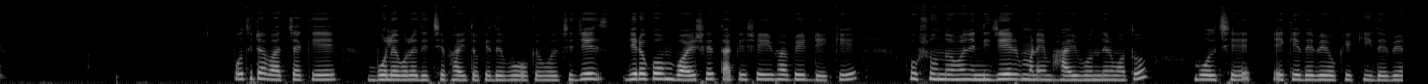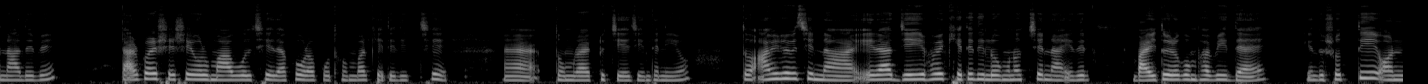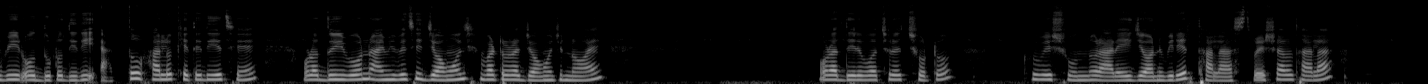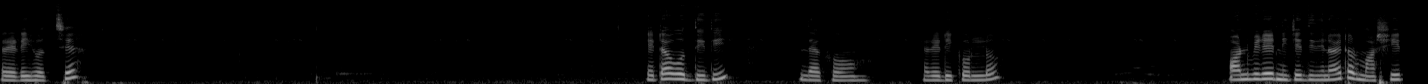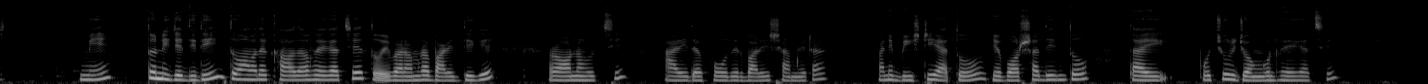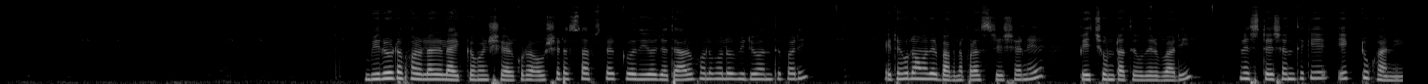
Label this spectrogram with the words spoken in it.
প্রতিটা বাচ্চাকে বলে বলে দিচ্ছে, ভাই তোকে দেবো, ওকে বলছে। যে যেরকম বয়সে তাকে সেইভাবে ডেকে খুব সুন্দর মানে নিজের মানে ভাই বোনদের মতো বলছে, একে দেবে, ওকে কি দেবে, না দেবে? তারপরে শেষে ওর মা বলছে, দেখো, ওরা প্রথমবার খেতে দিচ্ছে তোমরা একটু চেয়ে চিনতে নিও। তো আমি ভেবেছি, না, এরা যেইভাবে খেতে দিল, মনে হচ্ছে না এদের বাড়ি তো এরকমভাবেই দেয়। কিন্তু সত্যি অনবীর ও দুটো দিদি এত ভালো খেতে দিয়েছে। ওরা দুই বোন, আমি ভেবেছি যমজ, বাট ওরা যমজ নয়। ওরা দেড় বছরের ছোট। খুবই সুন্দর। আর এই যে অনবীরের থালা স্পেশাল থালা রেডি হচ্ছে। এটা ওর দিদি। দেখো রেডি করল। অনবীরের নিজের দিদি নয়, এটা ওর মাসির মেয়ে। তো নিজের দিদি, তো আমাদের খাওয়া দাওয়া হয়ে গেছে, তো এবার আমরা বাড়ির দিকে রওনা হচ্ছি। আর এই দেখো ওদের বাড়ির সামনেটা মানে বৃষ্টি এত যে বর্ষার দিন তো, তাই প্রচুর জঙ্গল হয়ে গেছে। ভিডিওটা ভালো লাগে লাইক, কমেন্ট, শেয়ার করে অবশ্যই সাবস্ক্রাইব করে দিও, যাতে আরও ভালো ভালো ভিডিও আনতে পারি। এটা হলো আমাদের বাগনাপাড়া স্টেশনের পেছনটাতে ওদের বাড়ি মানে স্টেশন থেকে একটুখানি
